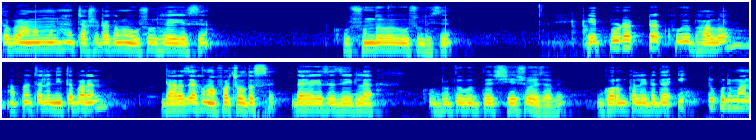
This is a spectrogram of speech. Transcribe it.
তবে আমার মনে হয় চারশো টাকা আমার উসুল হয়ে গেছে। খুব সুন্দরভাবে উসুল হয়েছে। এই প্রোডাক্টটা খুবই ভালো। আপনার চাইলে নিতে পারেন। দারাজে এখন অফার চলতেছে। দেখা গেছে যে এগুলা খুব দ্রুত দ্রুত শেষ হয়ে যাবে। গরমকালে এটাতে একটু পরিমাণ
